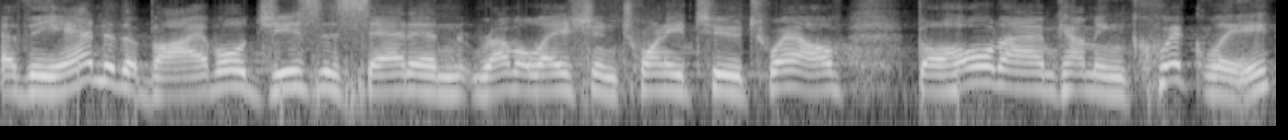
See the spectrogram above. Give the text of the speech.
At the end of the Bible, Jesus said in Revelation 22 12, Behold, I am coming quickly,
